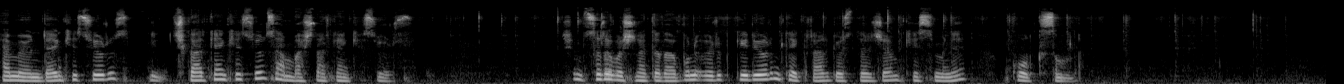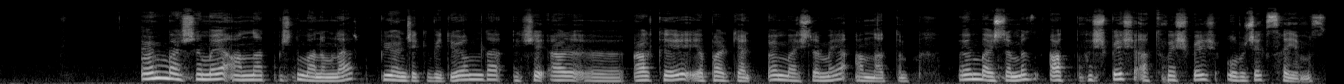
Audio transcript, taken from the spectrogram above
hem önden kesiyoruz çıkarken kesiyoruz hem başlarken kesiyoruz. Şimdi sıra başına kadar bunu örüp geliyorum. Tekrar göstereceğim kesimini kol kısımda. Ön başlamayı anlatmıştım hanımlar. Bir önceki videomda şey ar, e, arkaya yaparken ön başlamayı anlattım. Ön başlamamız 65 65 olacak sayımız.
